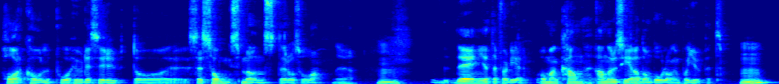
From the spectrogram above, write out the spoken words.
har koll på hur det ser ut och eh, säsongsmönster och så. Eh, Det är en jättefördel om man kan analysera de bolagen på djupet. Mm.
